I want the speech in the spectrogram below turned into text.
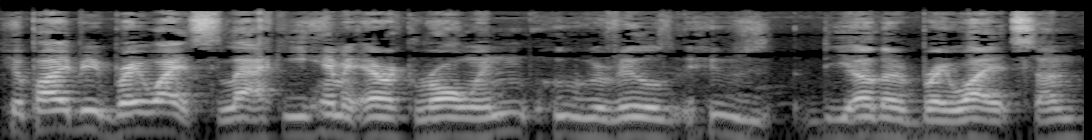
He'll probably be Bray Wyatt's lackey, him and Eric Rowan, who reveals who's the other Bray Wyatt's son.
